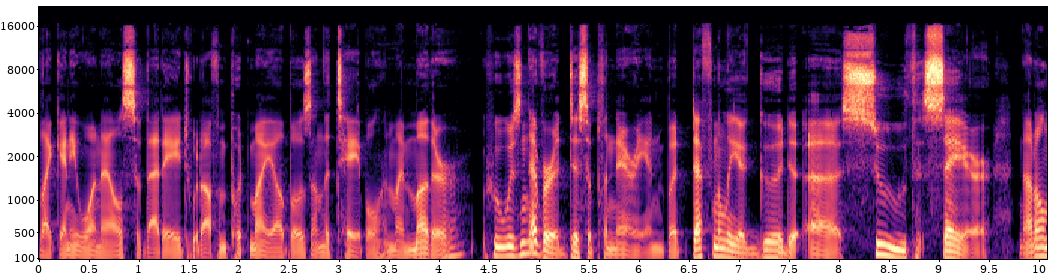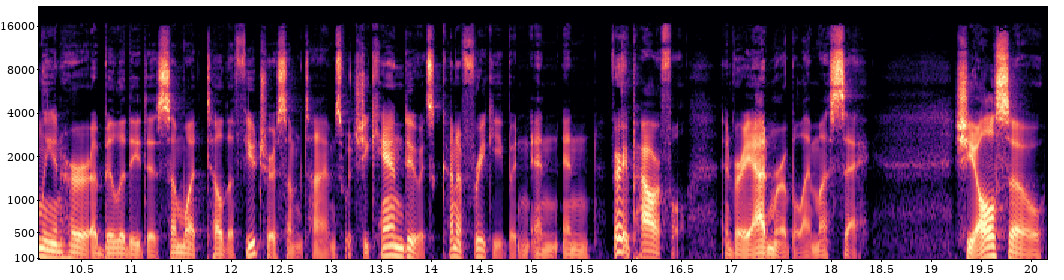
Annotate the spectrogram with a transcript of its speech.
like anyone else of that age, would often put my elbows on the table, and my mother, who was never a disciplinarian, but definitely a good uh, soothsayer, not only in her ability to somewhat tell the future sometimes, which she can do, it's kind of freaky, but and and very powerful and very admirable, I must say. She also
